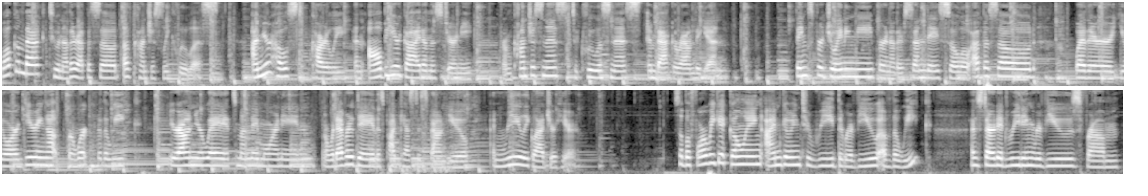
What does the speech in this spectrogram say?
Welcome back to another episode of Consciously Clueless. I'm your host, Carly, and I'll be your guide on this journey from consciousness to cluelessness and back around again. Thanks for joining me for another Sunday solo episode. Whether you're gearing up for work for the week, you're on your way, it's Monday morning, or whatever day this podcast has found you, I'm really glad you're here. So, before we get going, I'm going to read the review of the week. I've started reading reviews from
